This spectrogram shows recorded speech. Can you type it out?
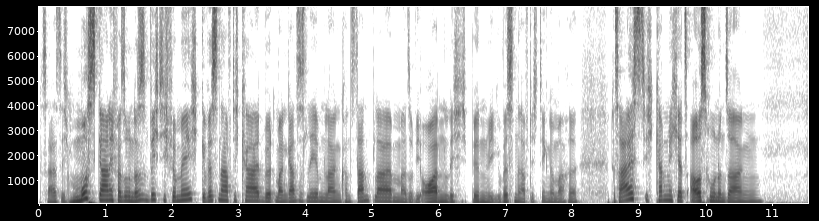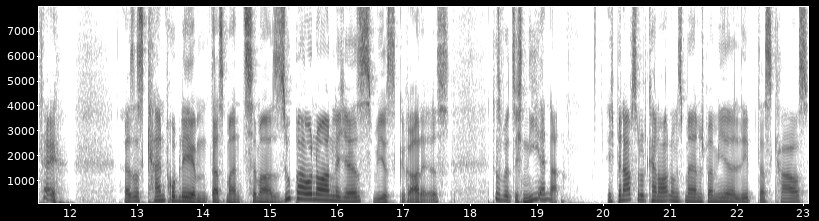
Das heißt, ich muss gar nicht versuchen, das ist wichtig für mich. Gewissenhaftigkeit wird mein ganzes Leben lang konstant bleiben, also wie ordentlich ich bin, wie gewissenhaft ich Dinge mache. Das heißt, ich kann mich jetzt ausruhen und sagen, hey, es ist kein Problem, dass mein Zimmer super unordentlich ist, wie es gerade ist. Das wird sich nie ändern. Ich bin absolut kein Ordnungsmensch. Bei mir lebt das Chaos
